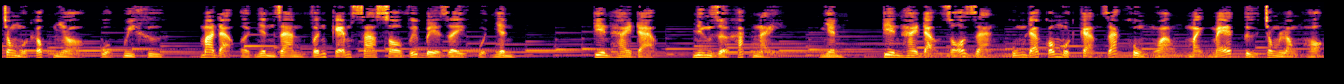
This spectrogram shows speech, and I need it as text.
trong một góc nhỏ của quy khư, ma đạo ở nhân gian vẫn kém xa so với bề dày của nhân. Tiên hai đạo, nhưng giờ khắc này, nhân, tiên hai đạo rõ ràng cũng đã có một cảm giác khủng hoảng mạnh mẽ từ trong lòng họ.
